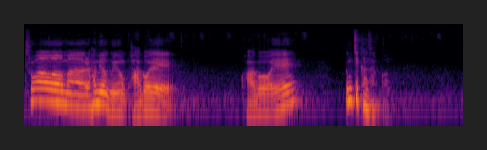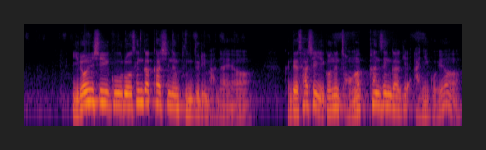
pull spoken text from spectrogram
트라우마를 하면 그냥 과거에 과거에 끔찍한 사건 이런 식으로 생각하시는 분들이 많아요. 근데 사실 이거는 정확한 생각이 아니고요.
